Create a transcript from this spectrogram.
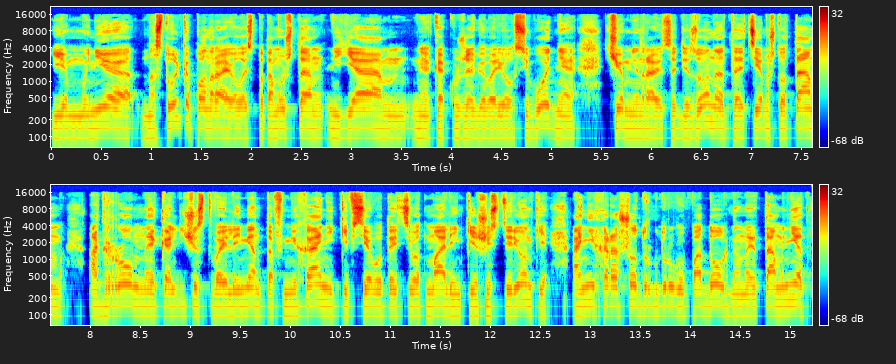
и мне настолько понравилось, потому что я, как уже говорил сегодня, чем мне нравится Dishonored, э, тем, что там огромное количество элементов механики, все вот эти вот маленькие шестеренки, они хорошо друг другу подогнаны, там нет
